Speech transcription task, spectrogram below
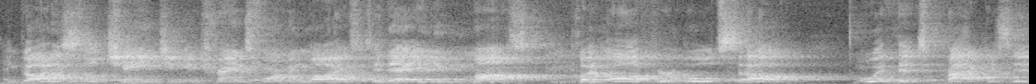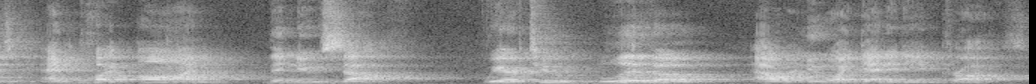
And God is still changing and transforming lives today. You must put off your old self with its practices and put on the new self. We are to live out our new identity in Christ.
